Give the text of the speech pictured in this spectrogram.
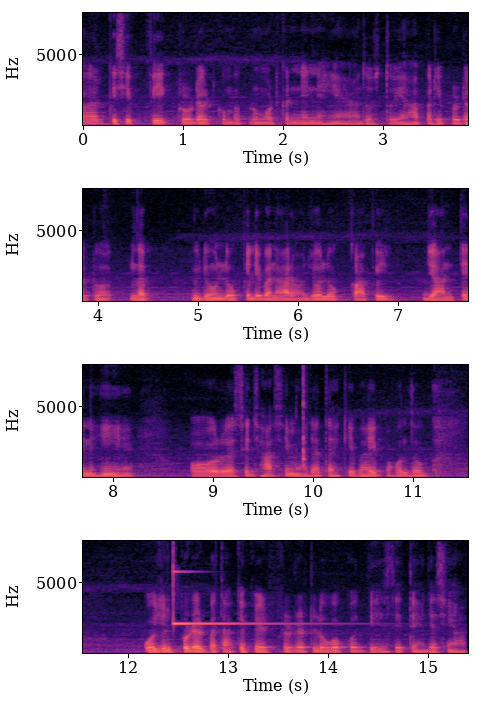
पर किसी फेक प्रोडक्ट को मैं प्रमोट करने नहीं आया दोस्तों। यहाँ पर ये प्रोडक्ट मतलब वीडियो उन लोग के लिए बना रहा हूँ, जो लोग काफ़ी जानते नहीं हैं। और ऐसे झांसी में आ जाता है कि भाई बहुत लोग ओरिजिनल प्रोडक्ट बता के फेक प्रोडक्ट लोगों को बेच देते हैं। जैसे यहाँ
